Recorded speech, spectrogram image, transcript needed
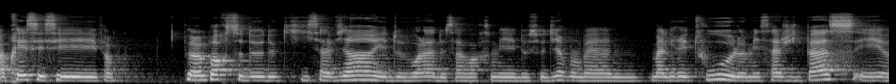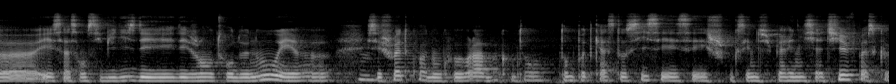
après, c'est, enfin, peu importe de, de, qui ça vient et de voilà de savoir mais de se dire bon ben malgré tout le message y passe et, euh, et ça sensibilise des, des, gens autour de nous et euh, mm. c'est chouette quoi donc euh, voilà comme ton, ton, podcast aussi c'est c'est je trouve que c'est une super initiative parce que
